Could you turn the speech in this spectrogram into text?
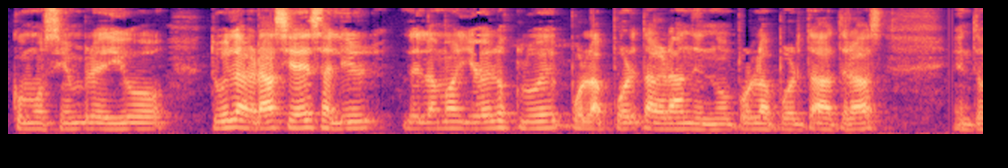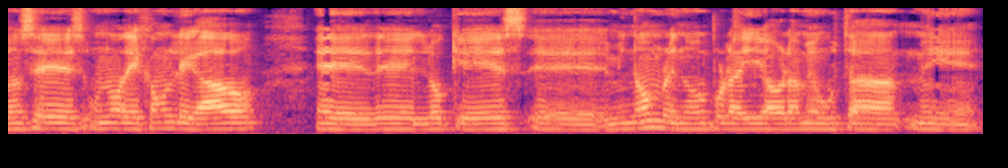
como siempre digo, tuve la gracia de salir de la mayoría de los clubes por la puerta grande, no por la puerta de atrás. Entonces, uno deja un legado eh, de lo que es eh, mi nombre, ¿no? Por ahí ahora me gusta, me,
